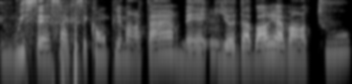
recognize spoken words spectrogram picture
Oui, c'est complémentaire, mais il y mm. a d'abord et avant tout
